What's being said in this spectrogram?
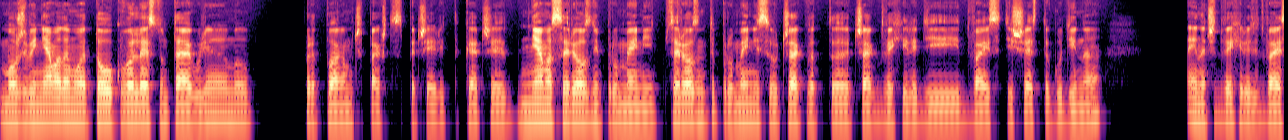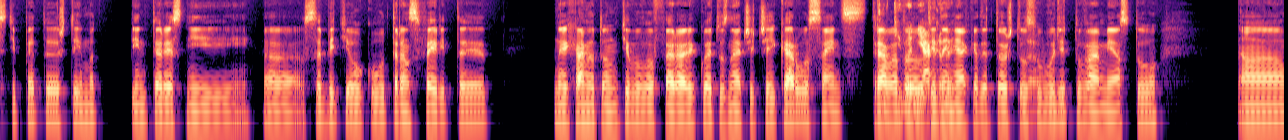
Може би няма да му е толкова лесно тая година, но предполагам, че пак ще спечели. Така че няма сериозни промени. Сериозните промени се очакват чак 2026 година. А иначе 2025 ще имат интересни а, събития около трансферите. Не Хамилтон отива в Ферари, което значи, че и Карло Сайнц трябва да отиде някъде. някъде. Той ще да. освободи това място. А,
